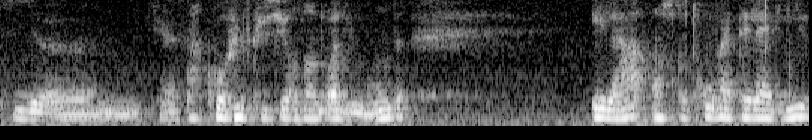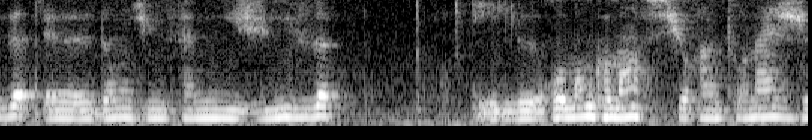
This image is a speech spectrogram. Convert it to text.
qui, euh, qui, a parcouru plusieurs endroits du monde. Et là, on se retrouve à Tel Aviv, euh, dans une famille juive. Et le roman commence sur un tournage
